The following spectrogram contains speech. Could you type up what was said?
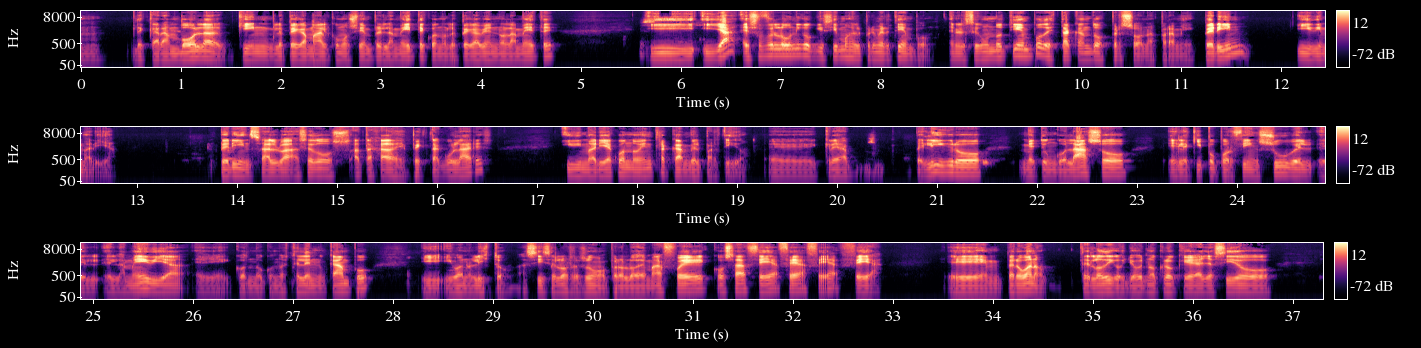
de carambola. King le pega mal como siempre y la mete. Cuando le pega bien no la mete. Y, ya, eso fue lo único que hicimos en el primer tiempo. En el segundo tiempo destacan dos personas para mí, Perín y Di María. Perín salva, hace dos atajadas espectaculares y Di María cuando entra cambia el partido. Eh, crea peligro, mete un golazo, el equipo por fin sube el, la media eh, cuando, cuando esté en el campo y, y, bueno, listo, así se los resumo. Pero lo demás fue cosa fea, fea, fea, fea. Eh, pero bueno, te lo digo, yo no creo que haya sido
